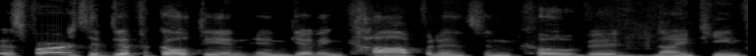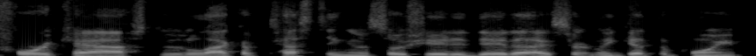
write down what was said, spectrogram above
as far as the difficulty in, in getting confidence in COVID 19 forecasts due to lack of testing and associated data, I certainly get the point.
